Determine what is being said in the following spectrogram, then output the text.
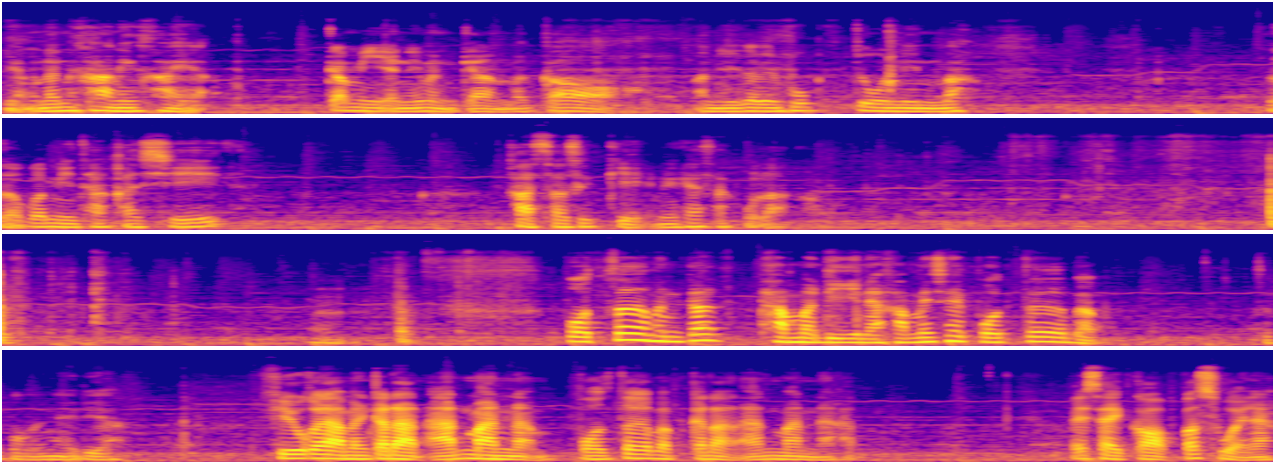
อย่างด้านข้างนี้ใครอะ่ะ ก็มีอันนี้เหมือนกัน แล้วก็อันนี้จะเป็นพวกจูนินปะแล้วก็มีทาคาชิขาดซาสึเกะมีแค่ซากุระ โปสเตอร์มันก็ทำมาดีนะครับ ไม่ใช่โปสเตอร์แบบ จะบอกยังไงเดีอะฟิลกระดาษมันกระดาษอาร์ตมันอะโปสเตอร์แบบกระดาษอาร์ตมันนะครับ ไปใส่กรอบก็สวยนะ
